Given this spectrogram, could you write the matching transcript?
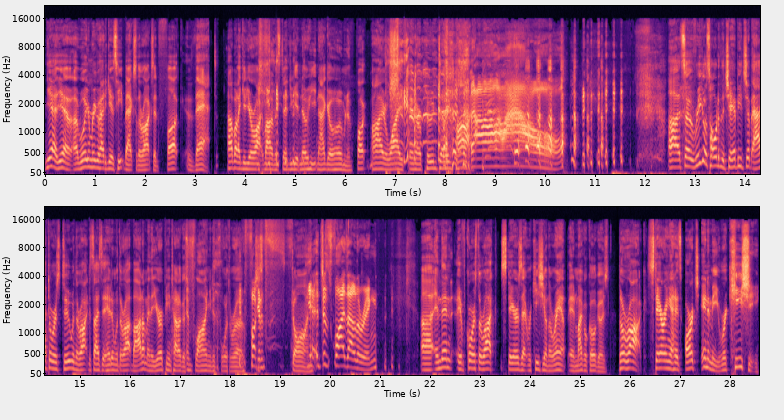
Yeah, yeah. Uh, William Regal had to get his heat back, so The Rock said, "Fuck that." How about I give you a rock bottom instead? You get no heat, and I go home and fuck my wife in her poontang pot. Uh, so Regal's holding the championship afterwards too. When The Rock decides to hit him with the rock bottom, and the European title goes flying into the fourth row, fucking gone. yeah, it just flies out of the ring. Uh, and then, of course, The Rock stares at Rikishi on the ramp, and Michael Cole goes, The Rock, staring at his arch enemy, Rikishi.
